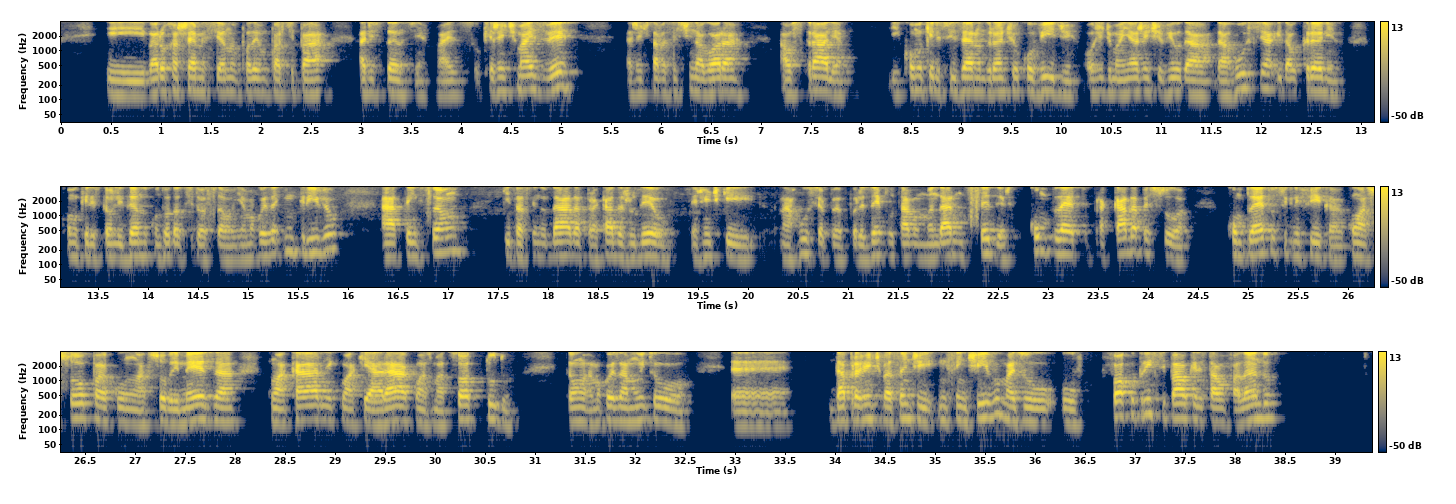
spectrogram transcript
E Baruch Hashem, esse ano podemos participar à distância. Mas o que a gente mais vê a gente estava assistindo agora a Austrália e como que eles fizeram durante o Covid. Hoje de manhã a gente viu da, da Rússia e da Ucrânia, como que eles estão lidando com toda a situação. E é uma coisa incrível a atenção que está sendo dada para cada judeu. Tem gente que na Rússia, por exemplo, tava mandar um ceder completo para cada pessoa. Completo significa com a sopa, com a sobremesa, com a carne, com a keará, com as matzot, tudo. Então é uma coisa muito é, dá para a gente bastante incentivo, mas o, o, foco principal que eles estavam falando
